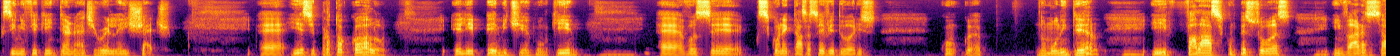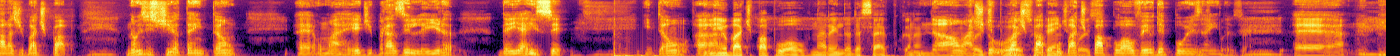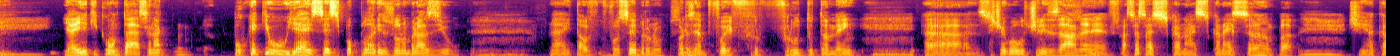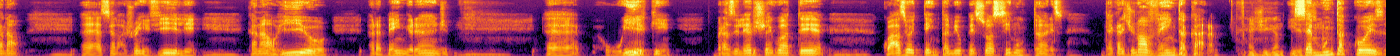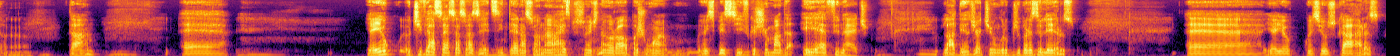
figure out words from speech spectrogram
que significa Internet Relay Chat. É, e esse protocolo ele permitia com que é, você se conectasse a servidores com- é, no mundo inteiro e falasse com pessoas em várias salas de bate-papo. Não existia até então é, uma rede brasileira da IRC. Então, E a- nem o bate-papo UOL, não era ainda dessa época, né? não, acho que o depois, foi bate-papo bem o bate-papo UOL veio depois ainda. Depois, é. É, E aí o que acontece? Na- Por que, que o IRC se popularizou no Brasil? Né? E tal, você, Bruno, por Sim. exemplo, foi fru- fruto também. ah, você chegou a utilizar, né? Acessar esses canais, canais Sampa, tinha canal, eh, sei lá, Joinville, canal Rio, era bem grande. É, o IRC brasileiro chegou a ter quase 80 mil pessoas simultâneas. Década de 90, cara. É gigantesco. Isso é muita coisa, Ah. tá? É, E aí eu, eu tive acesso a essas redes internacionais, principalmente na Europa, uma, uma específica chamada EFNet. Lá dentro já tinha um grupo de brasileiros. É, e aí eu conheci os caras.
